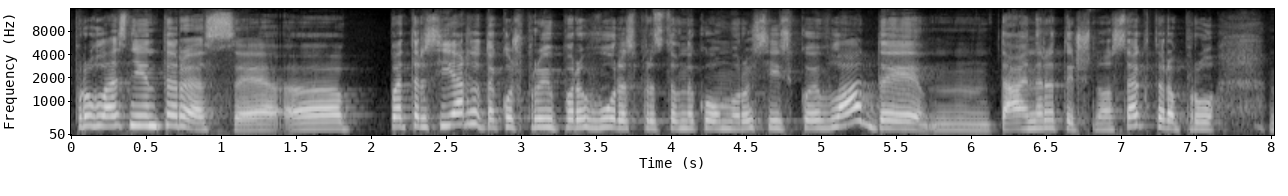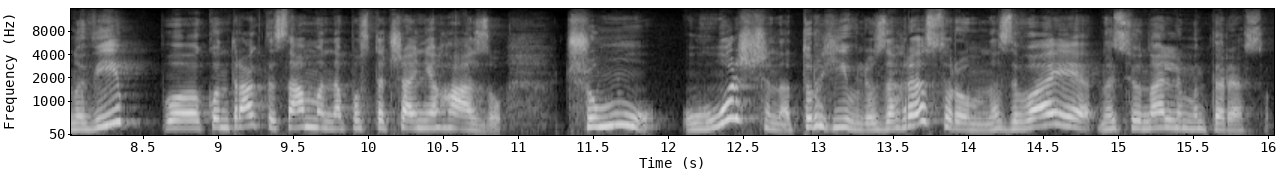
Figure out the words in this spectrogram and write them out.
Про власні інтереси. Е, Петер Сіярто також провів переговори з представником російської влади та енергетичного сектора про нові е, контракти саме на постачання газу. Чому Угорщина торгівлю з агресором називає національним інтересом?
